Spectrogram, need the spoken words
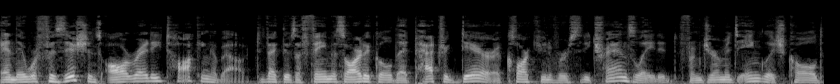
and there were physicians already talking about. In fact, there's a famous article that Patrick Derr at Clark University translated from German to English called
